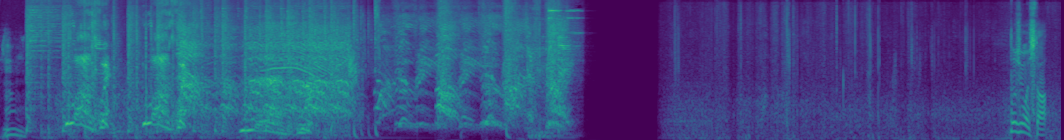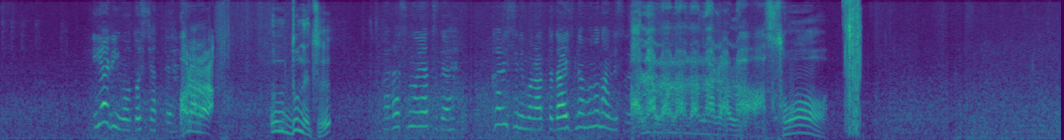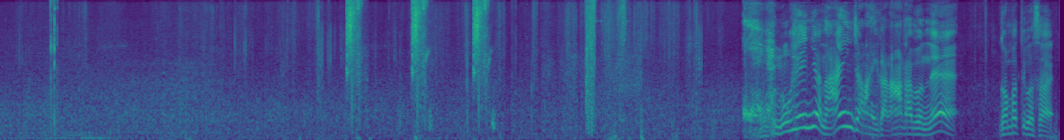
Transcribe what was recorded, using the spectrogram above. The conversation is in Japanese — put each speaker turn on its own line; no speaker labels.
うわー怖いうわー怖いどうしました？
イヤリング落としちゃって。
あららら。うんどんなやつ？
ガラスのやつで彼氏にもらった大事なものなんです。
あらららららららあそこの辺にはないんじゃないかな多分ね。頑張ってください。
